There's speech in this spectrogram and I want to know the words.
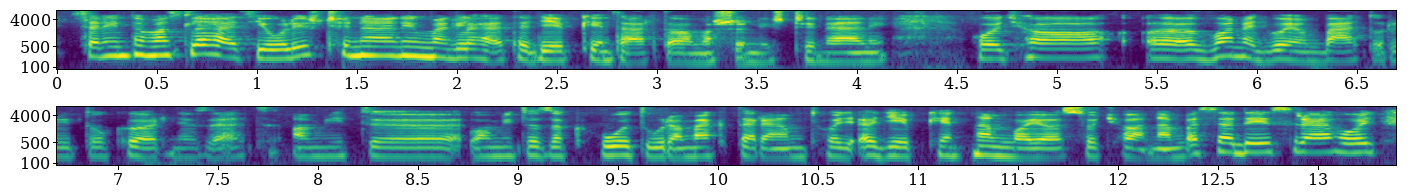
Szerintem ezt lehet jól is csinálni, meg lehet egyébként ártalmasan is csinálni. Hogyha van egy olyan bátorító környezet, amit, amit az a kultúra megteremt, hogy egyébként nem baj az, hogyha nem veszed észre, hogy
